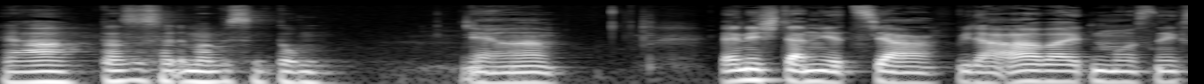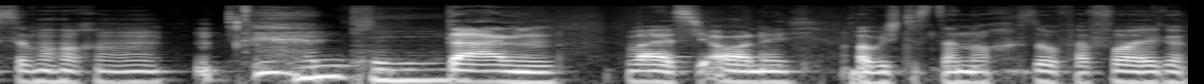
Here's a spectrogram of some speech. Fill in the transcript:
Ja, das ist halt immer ein bisschen dumm. Ja. Wenn ich dann jetzt ja wieder arbeiten muss nächste Woche, Endlich. dann weiß ich auch nicht, ob ich das dann noch so verfolge.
